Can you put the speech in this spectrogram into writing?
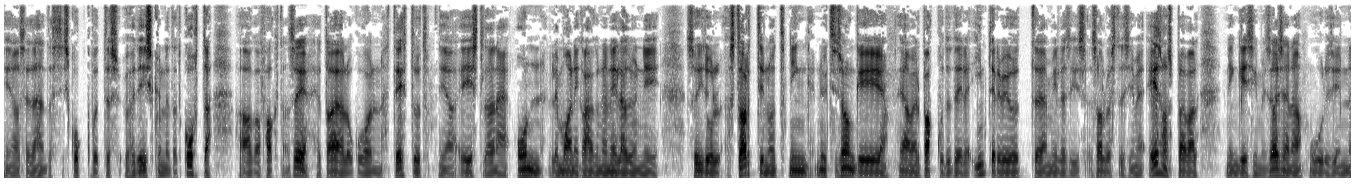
ja see tähendas siis kokkuvõttes üheteistkümnendat kohta, aga fakt on see, et ajalugu on tehtud ja eestlane on Le Mani kahekümne nelja tunni sõidul startinud ning nüüd siis ongi hea meel pakkuda teile intervjuud, äh, mille siis salvestasime esmaspäeval ning esimese asjana uurisin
